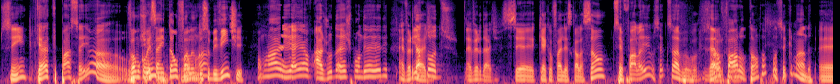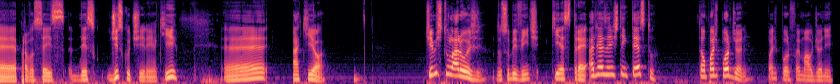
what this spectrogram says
Sim, quer que passe aí ó, Vamos começar então falando do sub-20? Vamos lá, e aí ajuda a responder a ele é verdade. e a todos. É verdade. Você quer que eu fale a escalação? Você fala aí, você que sabe. Se quiser, eu falo. Então, tá você que manda. É, para vocês discutirem aqui. É, aqui, ó. Time titular hoje do sub-20 que estreia. Aliás, a gente tem texto. Então pode pôr, Johnny. Pode pôr, foi mal, Johnny.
